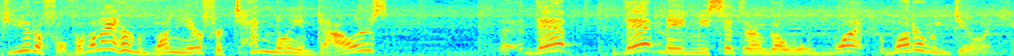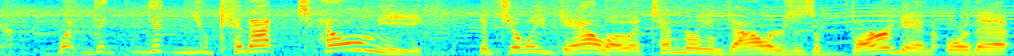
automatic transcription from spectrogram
Beautiful. But when I heard one year for 10 million dollars, that that made me sit there and go, well, what what are we doing here? What th- th- you cannot tell me that Joey Gallo at 10 million dollars is a bargain, or that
